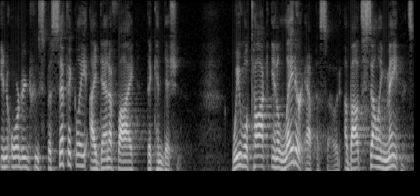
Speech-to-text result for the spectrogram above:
in order to specifically identify the condition. We will talk in a later episode about selling maintenance,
